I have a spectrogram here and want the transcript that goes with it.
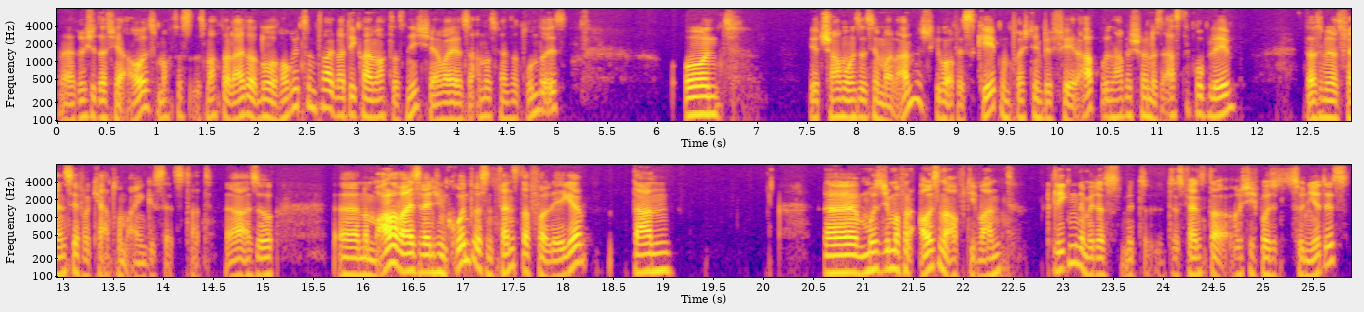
Er richtet das hier aus, macht das, das macht er leider nur horizontal, vertikal macht das nicht, ja, weil jetzt ein anderes Fenster drunter ist. Und jetzt schauen wir uns das hier mal an. Ich gehe mal auf Escape und breche den Befehl ab und habe schon das erste Problem, dass er mir das Fenster hier verkehrt rum eingesetzt hat. Ja, also äh, normalerweise, wenn ich im Grundriss ein Fenster verlege, dann äh, muss ich immer von außen auf die Wand klicken, damit das, mit, das Fenster richtig positioniert ist.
